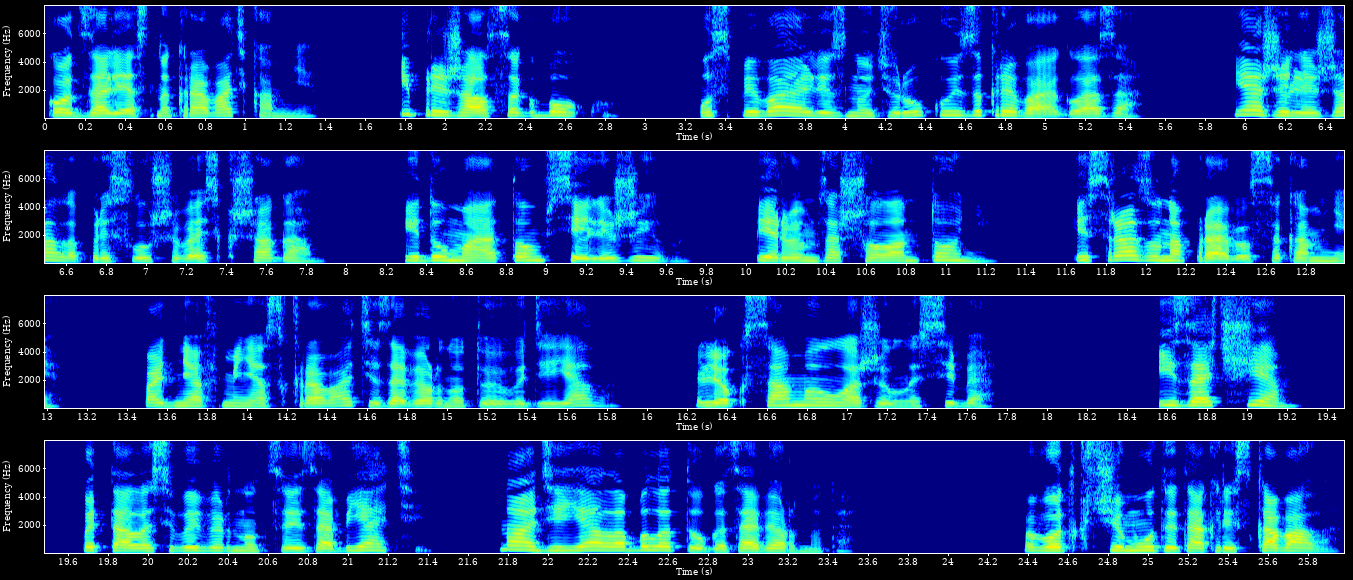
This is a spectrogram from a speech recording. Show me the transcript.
Кот залез на кровать ко мне и прижался к боку, успевая лизнуть руку и закрывая глаза. Я же лежала, прислушиваясь к шагам, и думая о том, все ли живы. Первым зашел Антоний и сразу направился ко мне. Подняв меня с кровати, завернутую в одеяло, лег сам и уложил на себя. «И зачем?» Пыталась вывернуться из объятий, но одеяло было туго завернуто. «Вот к чему ты так рисковала?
